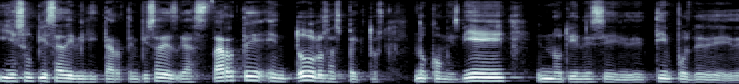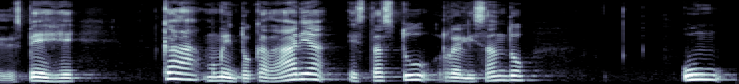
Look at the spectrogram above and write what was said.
y eso empieza a debilitarte, empieza a desgastarte en todos los aspectos. No comes bien, no tienes eh, tiempos de, de despeje. Cada momento, cada área, estás tú realizando un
